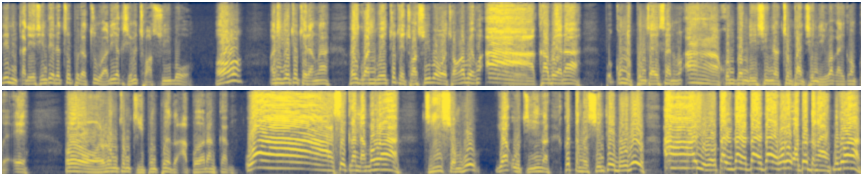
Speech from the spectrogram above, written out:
你连家己的身体都做不了主啊！你还想要娶水某？哦，啊，你要做一人啊？哎，原话做一娶水某，娶到尾讲啊，靠尾啊！讲了分财产，讲啊，分崩离析啊，众叛亲离。我甲伊讲过，诶。哦，拢总基本本都阿伯人讲，哇！世间人讲啦，钱上好，也有钱啦，佮等下身体无好，哎哟，等下等下等下等下，我都活倒等来，没错啊！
